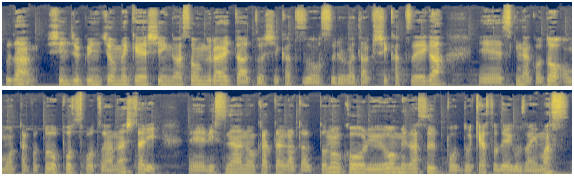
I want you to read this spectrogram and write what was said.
普段新宿2丁目系シンガーソングライターとして活動する私勝江が、えー好きなこと、思ったことをポツポツ話したり、えーリスナーの方々との交流を目指すポッドキャストでございます。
